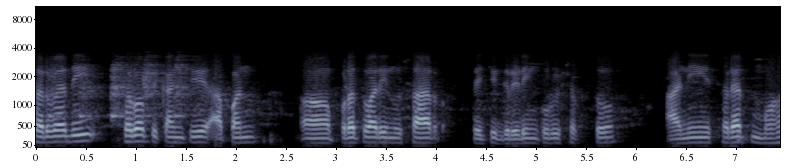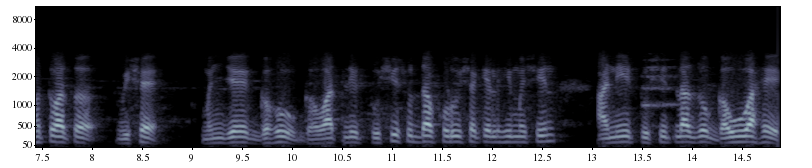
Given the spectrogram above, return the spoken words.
सर्वादी सर्व पिकांची आपण प्रतवारीनुसार त्याची ग्रेडिंग करू शकतो. आणि सगळ्यात महत्वाचं विषय म्हणजे गहू गव्हातली तुशी सुद्धा फोडू शकेल ही मशीन आणि तुशीतला जो गहू आहे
